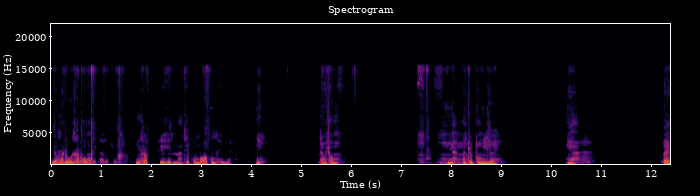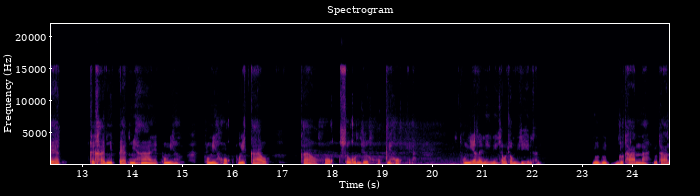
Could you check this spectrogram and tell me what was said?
เดี๋ยวมาดูกันครับ ผมในการรับชมครับนี่ครับ ที่เห็นนะที่ผมบอกว่าผมเห็นเนี่ย นี่ท่านผู้ชม เนี่ยณจุดตรงนี้เลย เนี่ยแปดคล้ายๆมีแปดมีห้าเนี่ยตรงนี้ ตรงนี้หกตรงนี้เก้าเก้าหกศูนย์หรือหกนี่หกเนี่ย ตรงนี้อะไรนี่นี่ท่านผู้ชมที่เห็นกัน อยู่อยู่อยู่ฐานนะอยู่ฐาน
